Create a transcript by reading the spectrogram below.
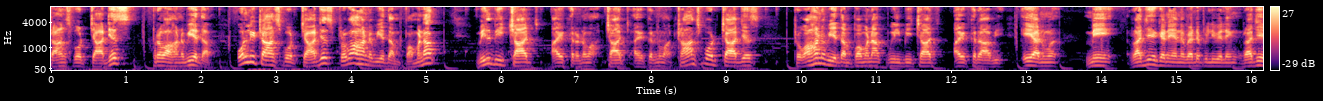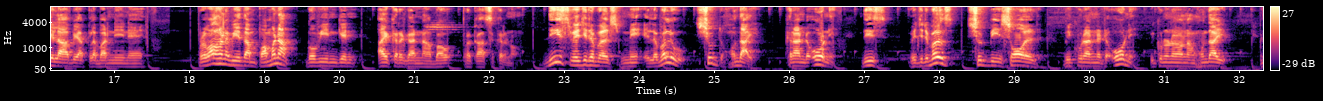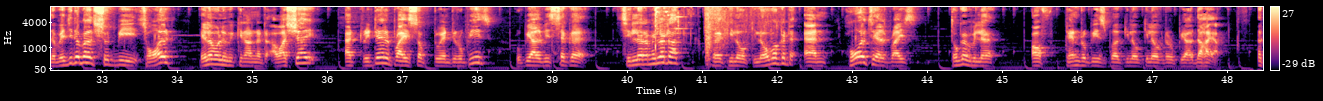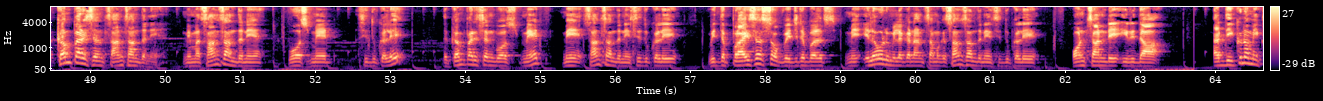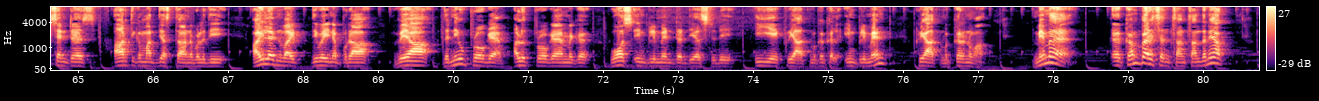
Transport charges ප්‍රවාහන වියදම්. Only transport charges ප්‍රවාහන වියදම් පමණක් will be charge අය කරනවා charge අය කරනවා. Transport charges ප්‍රවාහන වියදම් පමණක් will be charge අය කරાવી. ඒ අනුව මේ රජය ගැන යන වැඩපිළිවෙලෙන් රජයේ ලාභයක් ලබන්නේ නෑ ප්‍රවාහන වියදම් පමණක් ගොවීන්ගෙන් අය කරගන්නා බව ප්‍රකාශ කරනවා. These vegetables මේ එළවලු should හොඳයි කරන්න ඕනේ. These vegetables should be sold විකුණන්නට ඕනේ. විකුණනවා නම් හොඳයි. The vegetables should be sold එළවලු විකිණන්නට අවශ්‍යයි at retail price of 20 rupees රුපියල් 20ක සිල්ලර මිලටත් per කිලෝ කිලෝවකට and wholesale price තොගවිල of 10 rupees per kilo කිලෝකට රුපියල් 10ක්. A comparison සංසන්දනය මෙම සංසන්දනය was made සිදු කළේ the comparison was made මේ සංසන්දනය සිදු කළේ with the prices of vegetables මේ එළවලු මිල ගණන් සමග සංසන්දනය සිදු කළේ on Sunday ඉරිදා at the economic centers ආර්ථික මධ්‍යස්ථානවලදී island wide දිවයින පුරා where the new program අලුත් program එක was implemented yesterday. ඊයේ ක්‍රියාත්මක කළ ඉම්පලිමෙන්ට් ක්‍රියාත්මක කරනවා. මෙම කම්පැරිසන් සංසන්ධනයක්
